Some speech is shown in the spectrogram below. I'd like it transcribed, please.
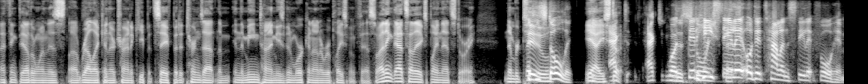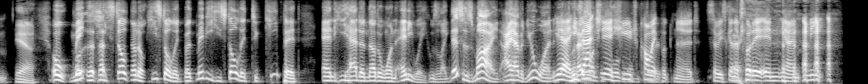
I think the other one is a relic, and they're trying to keep it safe. But it turns out in the in the meantime, he's been working on a replacement fist. So I think that's how they explain that story. Number two, But he stole it Yeah, he stole- act, Well, did he steal that- it or did Talon steal it for him? yeah, Oh, maybe that- he stole. No, no, he stole it. But maybe he stole it to keep it, and he had another one anyway. Who's like, "This is mine. I have a new one." Yeah, he's I want the actually a huge comic for-" book nerd, so he's going to put it in, you know, neat,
